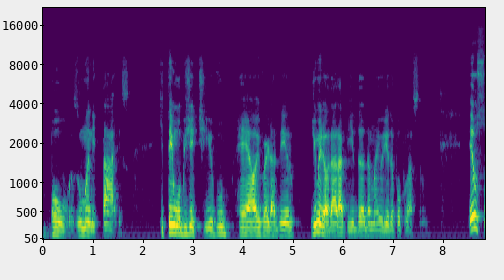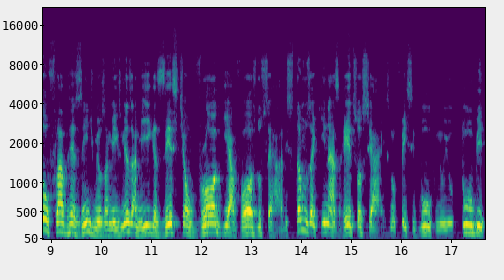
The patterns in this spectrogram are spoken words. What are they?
boas, humanitárias, que têm um objetivo real e verdadeiro de melhorar a vida da maioria da população. Eu sou o Flávio Rezende, meus amigos, minhas amigas. Este é o vlog A Voz do Cerrado. Estamos aqui nas redes sociais, no Facebook, no YouTube,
